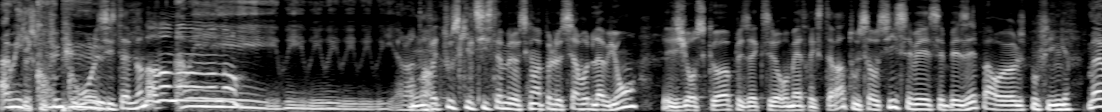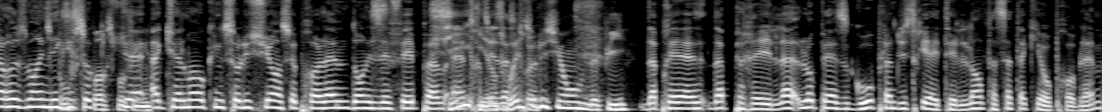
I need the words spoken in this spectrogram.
Ah oui, il est corrompu. corrompt le système. Non, non, non, non, Ah non, non. oui, oui, oui, oui, oui, oui, oui. Alors, En fait, tout ce qui est le système, ce qu'on appelle le cerveau de l'avion, les gyroscopes, les accéléromètres, etc., tout ça aussi, c'est baisé par euh, le spoofing. Malheureusement, il n'existe actuellement aucune solution à ce problème dont les effets peuvent si, être ils ont trouvé une désastreux. solution depuis. D'après l'OPS Group, l'industrie a été lente à s'attaquer au problème,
